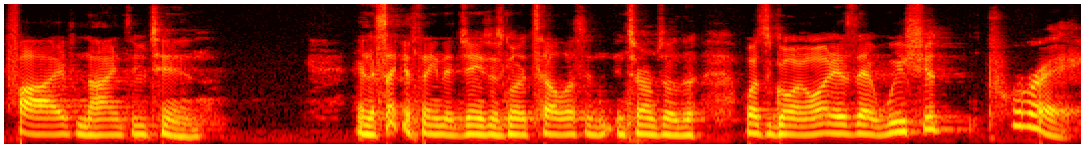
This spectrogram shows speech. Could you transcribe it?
5 9 through 10. And the second thing that James is going to tell us in, in terms of the, what's going on is that we should pray.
